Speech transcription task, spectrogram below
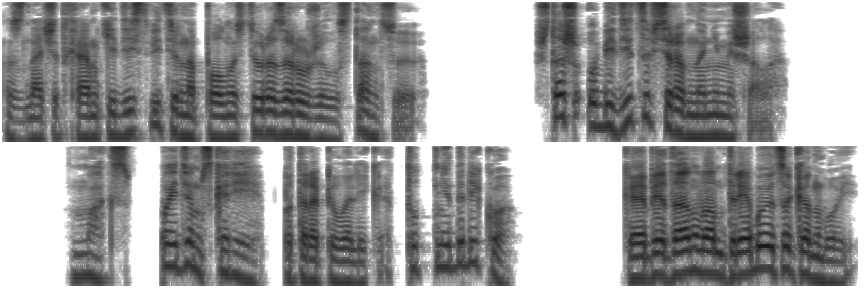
Значит, Хамки действительно полностью разоружил станцию. Что ж, убедиться все равно не мешало. «Макс, пойдем скорее», — поторопила Лика. «Тут недалеко». «Капитан, вам требуется конвой?»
